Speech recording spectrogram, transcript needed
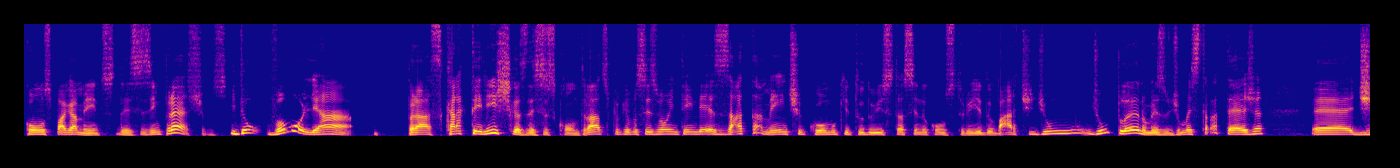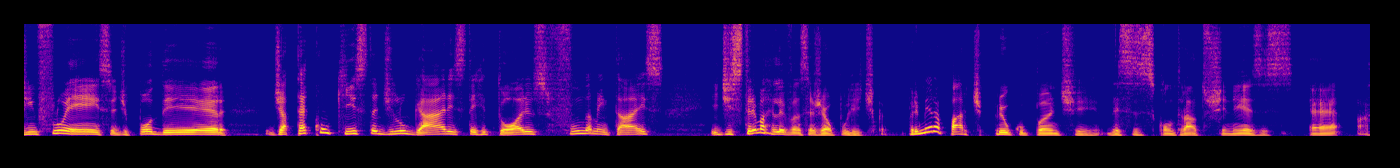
com os pagamentos desses empréstimos. Então, vamos olhar para as características desses contratos, porque vocês vão entender exatamente como que tudo isso está sendo construído, parte de um, de um plano mesmo, de uma estratégia é, de influência, de poder, de até conquista de lugares, territórios fundamentais e de extrema relevância geopolítica. Primeira parte preocupante desses contratos chineses é a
